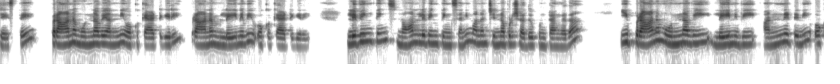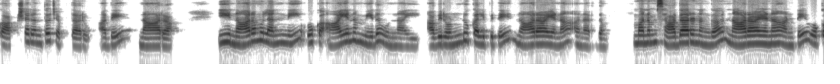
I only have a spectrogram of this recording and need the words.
చేస్తే ప్రాణం ఉన్నవి అన్నీ ఒక కేటగిరీ, ప్రాణం లేనివి ఒక category. Living things, non living things అని మనం చిన్నప్పుడు చదువుకుంటాం కదా ఈ ప్రాణం ఉన్నవి, లేనివి అన్నిటినీ ఒక అక్షరంతో చెప్తారు. అదే నార. ఈ నారములన్నీ ఒక ఆయనం మీద ఉన్నాయి. అవి రెండు కలిపితే నారాయణ అనర్థం. మనం సాధారణంగా నారాయణ అంటే ఒక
